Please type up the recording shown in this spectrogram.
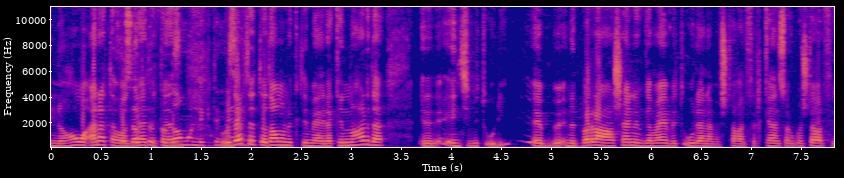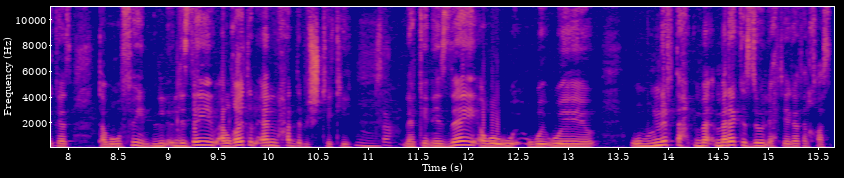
إن هو أنا توجهت وزارة كذا. التضامن الاجتماعي. وزارة التضامن الاجتماعي. لكن النهارده انت بتقولي نتبرع عشان الجمعية بتقول أنا بشتغل في الكانسر وبشتغل في كذا. طب وفين؟ إزاي لغاية الآن حد بيشتكي. لكن إزاي؟ و و و وبنفتح مراكز ذوي الاحتياجات الخاصة.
